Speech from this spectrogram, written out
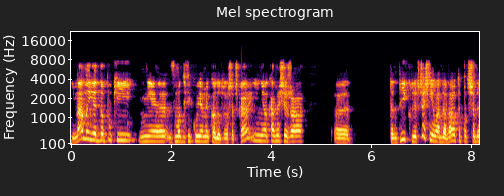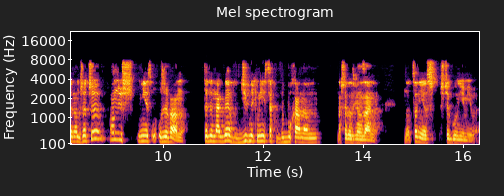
I mamy je, dopóki nie zmodyfikujemy kodu troszeczkę i nie okaże się, że e, ten plik, który wcześniej ładował te potrzebne nam rzeczy, on już nie jest używany wtedy nagle w dziwnych miejscach wybucha nam nasze rozwiązanie, no, co nie jest szczególnie miłe.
